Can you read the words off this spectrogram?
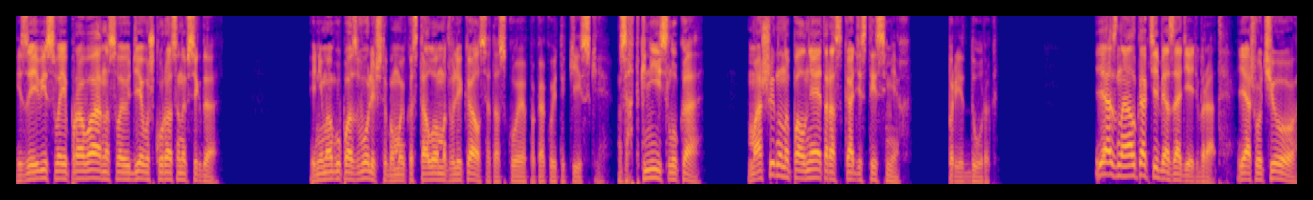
и заяви свои права на свою девушку раз и навсегда. И не могу позволить, чтобы мой костолом отвлекался, тоскуя по какой-то киске. Заткнись, Лука!» Машину наполняет раскадистый смех. Придурок. «Я знал, как тебя задеть, брат. Я шучу.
